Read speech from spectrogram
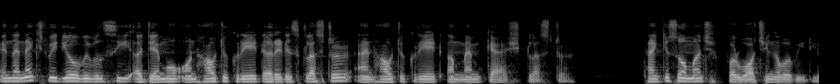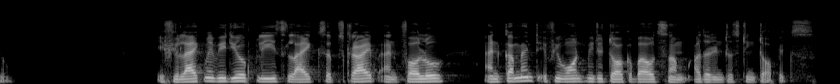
In the next video, we will see a demo on how to create a Redis cluster and how to create a Memcache cluster. Thank you so much for watching our video. If you like my video, please like, subscribe and follow and comment if you want me to talk about some other interesting topics.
